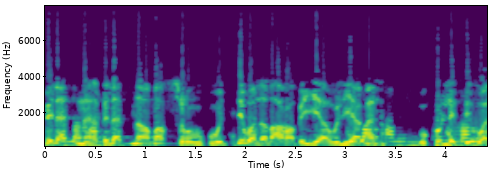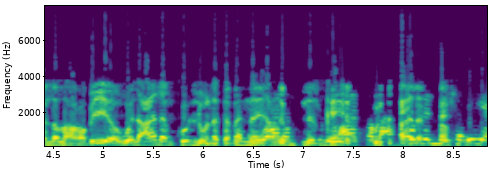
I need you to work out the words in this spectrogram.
بلادنا. بلادنا مصر والدول العربية واليمن. وكل الدول. العربية والعالم كله. نتمنى يعني كل. الخير آه كل العالم. البشريه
